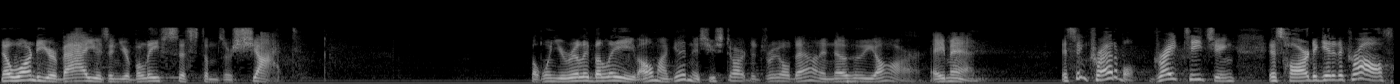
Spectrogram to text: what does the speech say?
No wonder your values and your belief systems are shot. But when you really believe, oh my goodness, you start to drill down and know who you are. Amen. It's incredible. Great teaching. It's hard to get it across.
